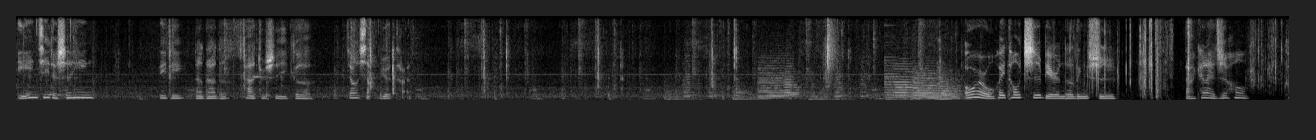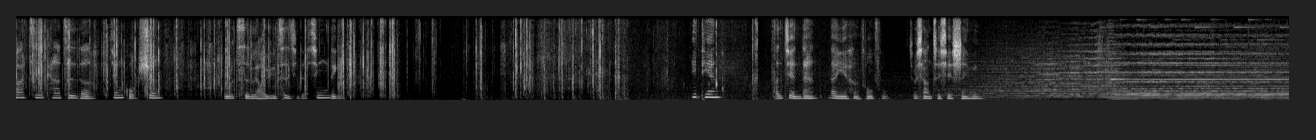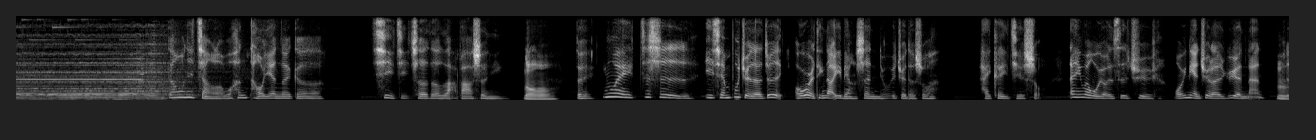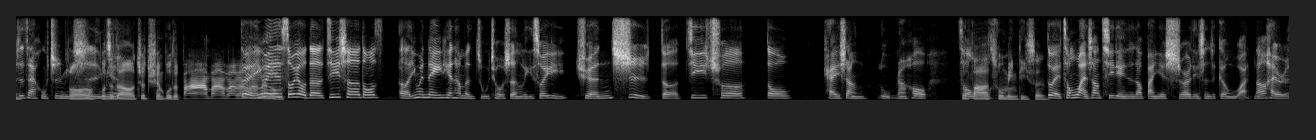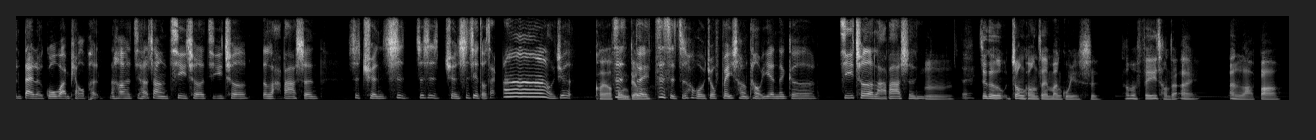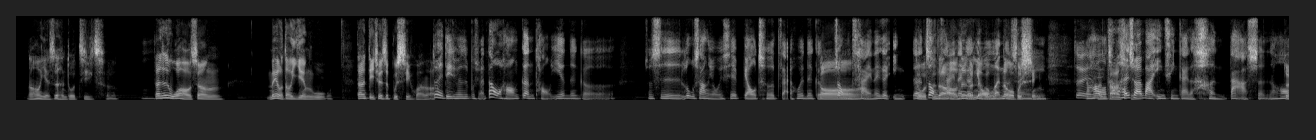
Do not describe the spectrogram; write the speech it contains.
影印机的声音滴滴答答的，它就是一个交响乐团。偶尔我会偷吃别人的零食。打开来之后，咔吱咔吱的坚果声，如此疗愈自己的心灵。一天很简单，但也很丰富，就像这些声音。刚忘记讲了，我很讨厌那个汽机车的喇叭声音。哦。对，因为就是以前不觉得，就是偶尔听到一两声，你就会觉得说还可以接受。但因为我有一次去某一年去了越南，嗯、就是在胡志明市里面，哦，我知道，就全部的叭叭叭叭。对，因为所有的机车都呃，因为那一天他们足球胜利，所以全市的机车都开上路，然后。从发出鸣笛声，对，从晚上七点一直到半夜十二点，甚至更晚。然后还有人带了锅碗瓢盆，然后加上汽车、机车的喇叭声，是全世，就是全世界都在啊！我觉得快要疯掉了。对，自此之后我就非常讨厌那个机车的喇叭声音。嗯，对，这个状况在曼谷也是，他们非常的爱按喇叭，然后也是很多机车。嗯，但是我好像没有到厌恶，但是的确是不喜欢啊。对，的确是不喜欢。但我好像更讨厌那个，就是路上有一些飙车仔会那个重踩那个引，呃，重踩那个油门的声音。那我不行。对，然后他们很喜欢把引擎盖的很大声，然后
